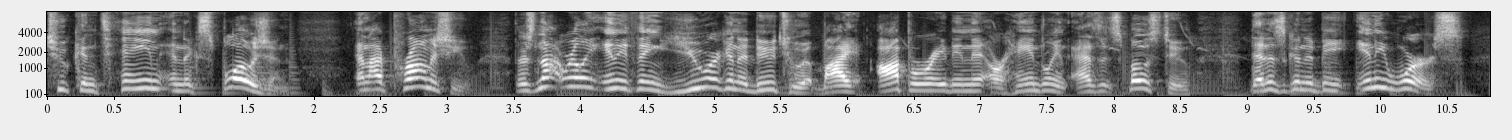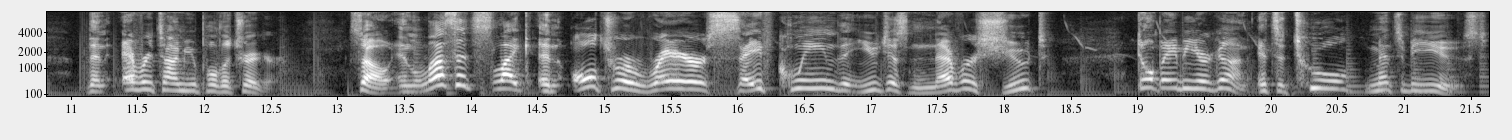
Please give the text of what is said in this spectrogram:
to contain an explosion. And I promise you, there's not really anything you are gonna do to it by operating it or handling it as it's supposed to that is gonna be any worse than every time you pull the trigger. So unless it's like an ultra rare safe queen that you just never shoot, don't baby your gun. It's a tool meant to be used.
